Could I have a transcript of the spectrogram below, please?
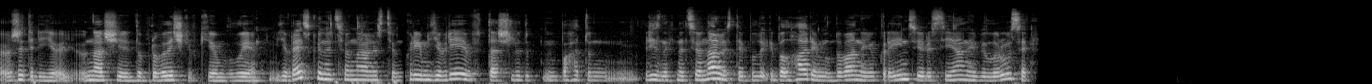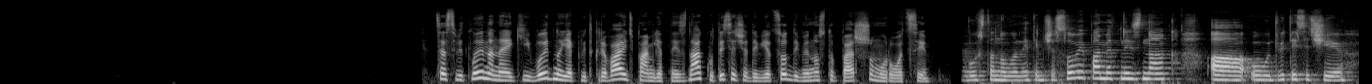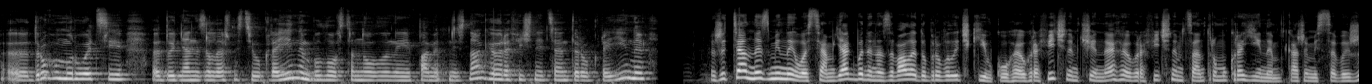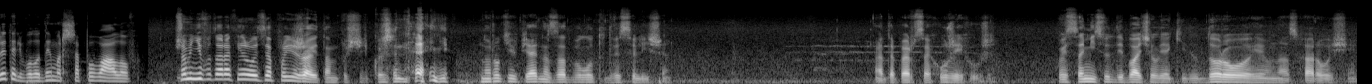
е, жителі наші Добровеличківки були єврейської національності. Крім євреїв, теж люди багато різних національностей були і болгари, і молдовани, і українці, і росіяни, і білоруси. Це світлина, на якій видно, як відкривають пам'ятний знак у 1991 році. Був встановлений тимчасовий пам'ятний знак. А у 2002 році, е, до Дня Незалежності України, було встановлений пам'ятний знак Географічний центр України. Життя не змінилося, як би не називали Добровеличківку географічним чи не географічним центром України, каже місцевий житель Володимир Шаповалов. Що мені фотографуватися, проїжджаю там почти кожен день. Ну, років п'ять назад було тут веселіше. А тепер все хуже і хуже. Ви самі сюди бачили, які тут дороги у нас хороші.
